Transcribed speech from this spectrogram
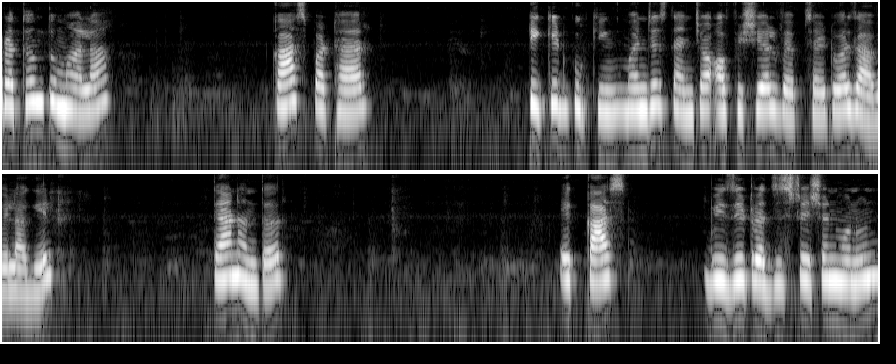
प्रथम तुम्हाला कास पठार तिकीट बुकिंग म्हणजेच त्यांच्या ऑफिशियल वेबसाईटवर जावे लागेल. त्यानंतर एक कास्ट विजिट रजिस्ट्रेशन म्हणून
